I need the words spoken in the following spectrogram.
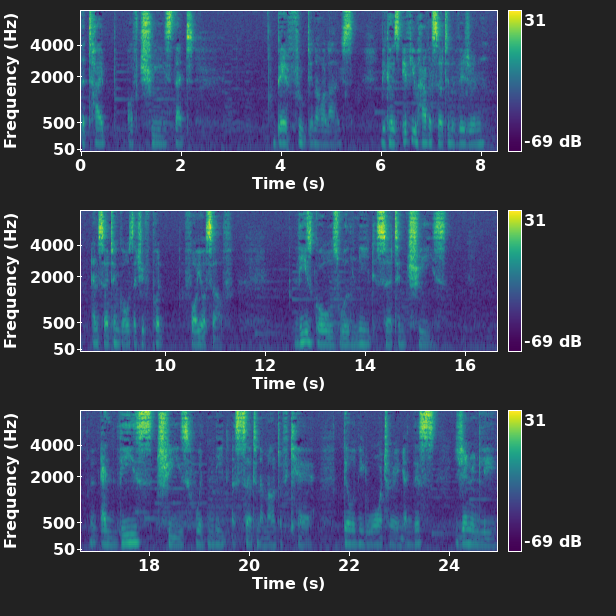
the type of trees that bear fruit in our lives. Because if you have a certain vision and certain goals that you've put for yourself, these goals will need certain trees. And these trees would need a certain amount of care. They will need watering, and this genuinely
